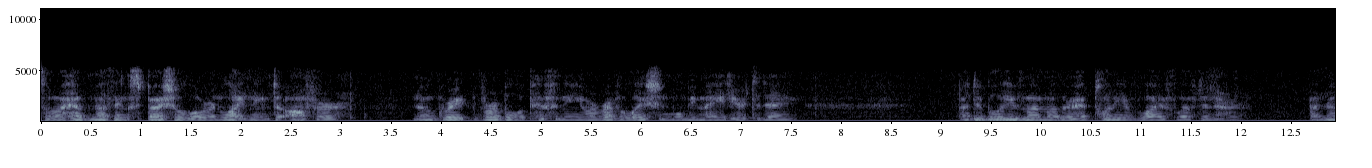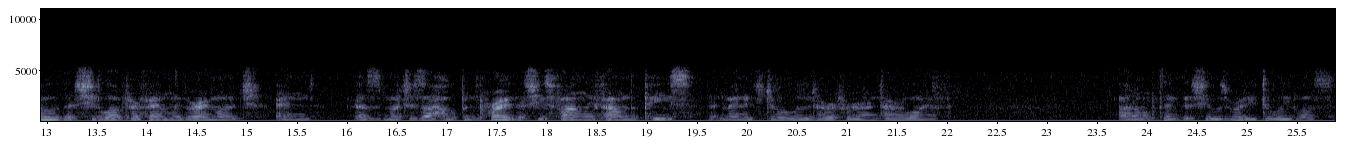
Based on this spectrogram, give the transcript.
So I have nothing special or enlightening to offer. No great verbal epiphany or revelation will be made here today. I do believe my mother had plenty of life left in her. I know that she loved her family very much, and as much as I hope and pray that she's finally found the peace that managed to elude her for her entire life. I don't think that she was ready to leave us.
